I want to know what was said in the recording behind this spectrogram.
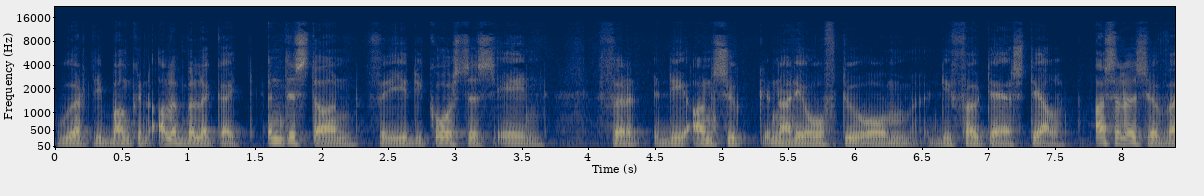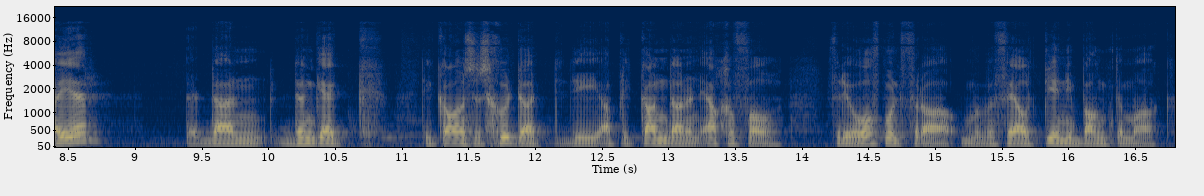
hoort die bank in alle billikheid in te staan vir hierdie kostes en vir die aansoek na die hof toe om die fout te herstel. As hulle so weier, dan dink ek die kans is goed dat die applikant dan in elk geval vir die hof moet vra om 'n bevel teen die bank te maak.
